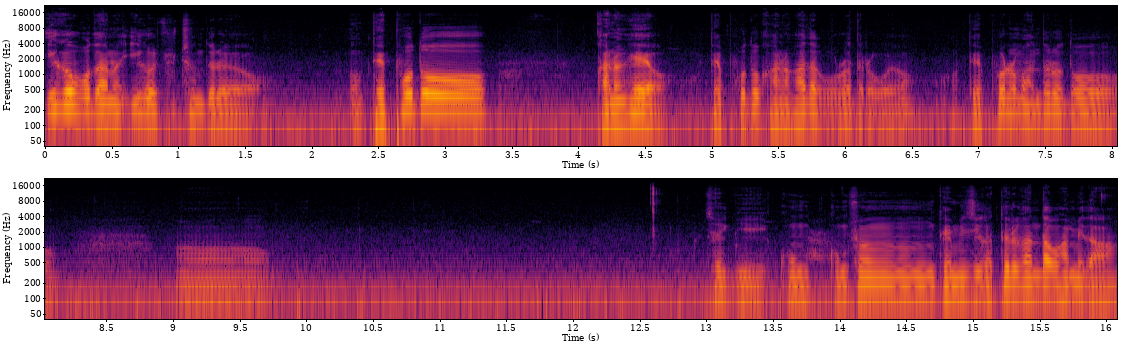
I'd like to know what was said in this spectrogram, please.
이거보다는 이걸 추천드려요. 어, 대포도 가능해요. 대포도 가능하다고 그러더라고요. 어, 대포를 만들어도 어, 저기 공, 공성 데미지가 들어간다고 합니다.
